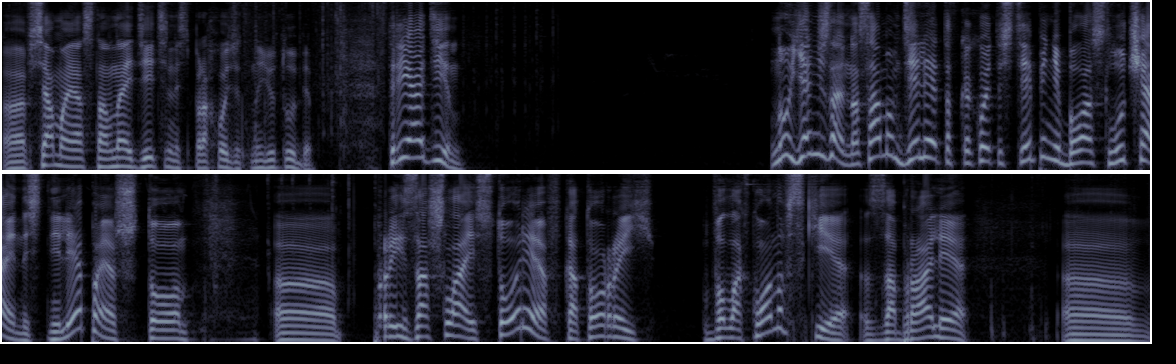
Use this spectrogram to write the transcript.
А, вся моя основная деятельность проходит на Ютубе. 3-1. Ну, я не знаю, на самом деле это в какой-то степени была случайность нелепая, что э, произошла история, в которой Волоконовские забрали, э,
